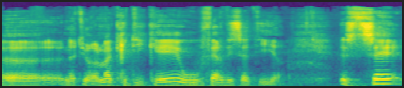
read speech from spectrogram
euh, naturellement critiquer ou faire des satires. C'est,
